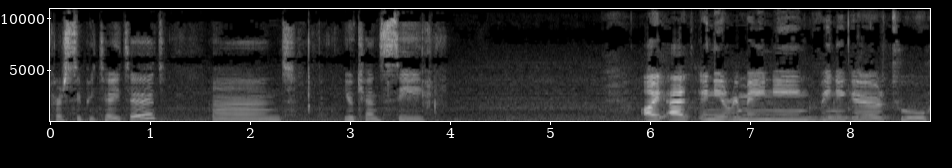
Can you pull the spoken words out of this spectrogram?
precipitated and you can see I add any remaining vinegar to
